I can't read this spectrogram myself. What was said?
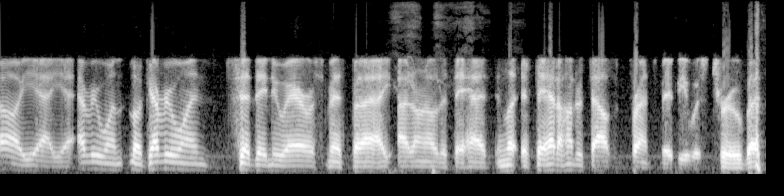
Oh yeah, yeah. Everyone, look, everyone said they knew Aerosmith, but I, I don't know that they had. If they had a hundred thousand friends, maybe it was true. But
